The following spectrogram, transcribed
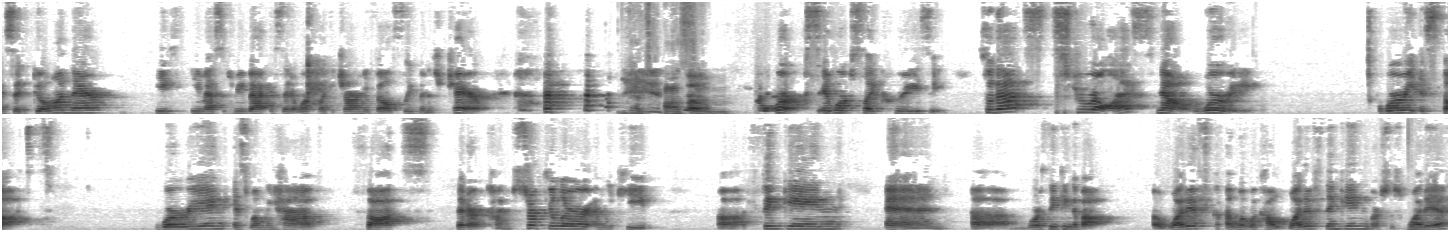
I said, go on there. He, he messaged me back. I said it worked like a charm. He fell asleep in his chair. that's awesome. So, but it works. It works like crazy. So that's stress. Now, worry. Worry is thoughts. Worrying is when we have thoughts that are kind of circular and we keep uh, thinking and uh, we're thinking about a what if, what we call what if thinking versus what mm-hmm. if,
